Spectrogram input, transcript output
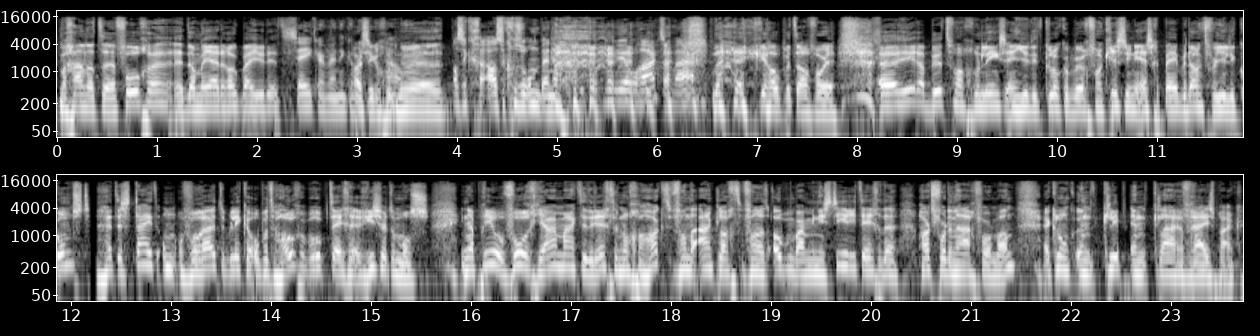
we gaan dat uh, volgen. Dan ben jij er ook bij, Judith? Zeker ben ik er. Hartstikke goed. Nou, nu, uh... als, ik, als ik gezond ben, dan nu heel hard. Maar... nee, ik hoop het al voor je. Uh, Hera But van GroenLinks en Judith Klokkenburg van ChristenUnie SGP, bedankt voor jullie komst. Het is tijd om vooruit te blikken op het hoger beroep tegen Richard de Mos. In april vorig jaar maakte de rechter nog gehakt van de aanklacht van het Openbaar Ministerie tegen de Hart voor Den Haag voorman. Er klonk een klip en klare vrijspraak.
